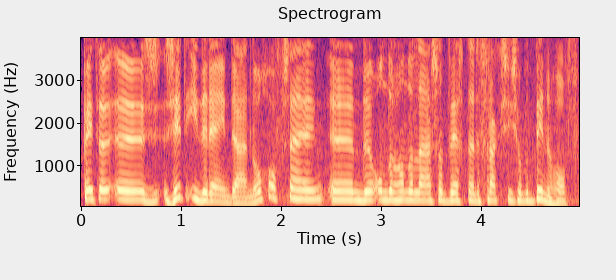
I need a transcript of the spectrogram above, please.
Peter, uh, zit iedereen daar nog of zijn de onderhandelaars op weg naar de fracties op het Binnenhof?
